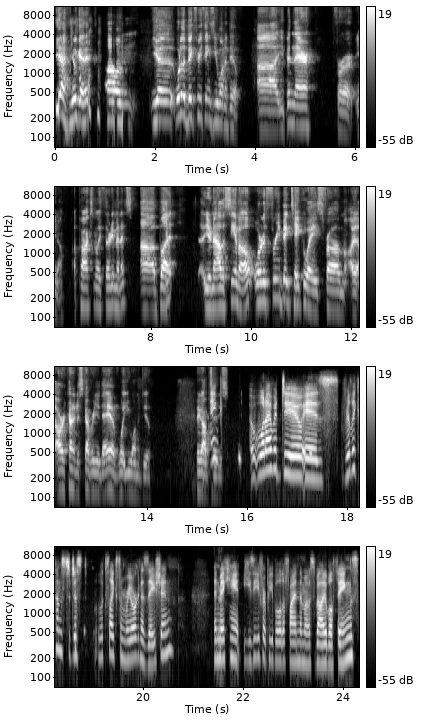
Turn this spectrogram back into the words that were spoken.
Yeah, you'll get it. um, you. What are the big three things you want to do? Uh, you've been there for you know approximately thirty minutes. Uh, but you're now the CMO. What are the three big takeaways from our kind of discovery today of what you want to do? Big opportunities. I what I would do is really comes to just looks like some reorganization and yeah. making it easy for people to find the most valuable things.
